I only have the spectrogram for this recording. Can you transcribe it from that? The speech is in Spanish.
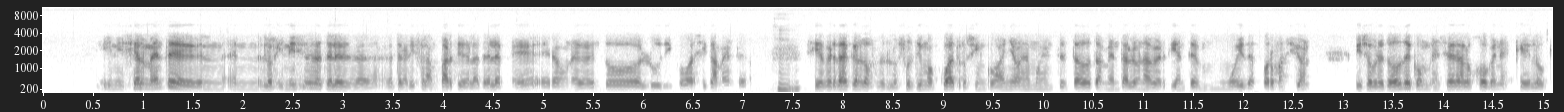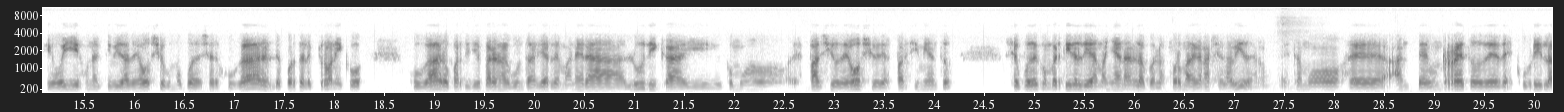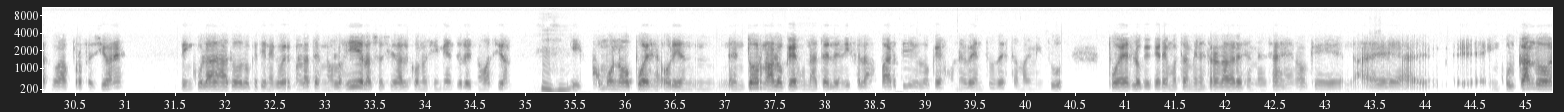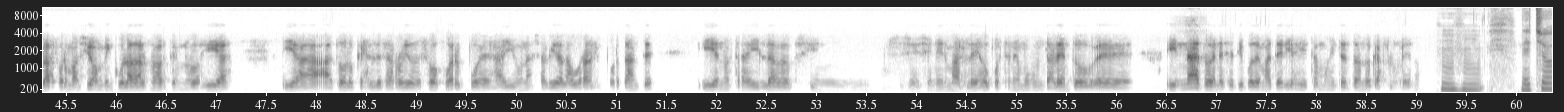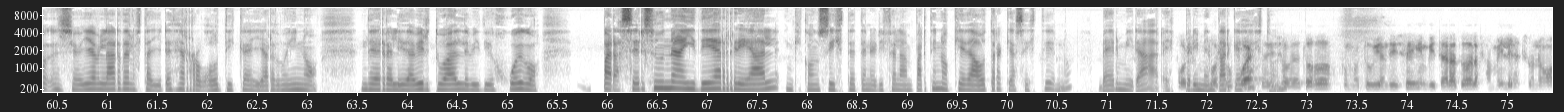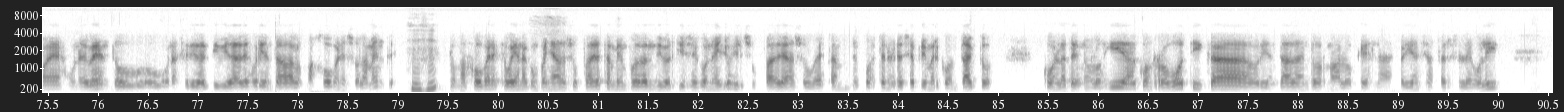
Inicialmente, en, los inicios de la, tele, la Tenerife Lamparty de la TLP, era un evento lúdico, básicamente. ¿no? Sí es verdad que en los, últimos cuatro o cinco años hemos intentado también darle una vertiente muy de formación y sobre todo de convencer a los jóvenes que lo que hoy es una actividad de ocio, como puede ser jugar, el deporte electrónico, jugar o participar en algún taller de manera lúdica y como espacio de ocio y de esparcimiento, se puede convertir el día de mañana en la, forma de ganarse la vida. ¿no? Estamos eh, ante un reto de descubrir las nuevas profesiones vinculadas a todo lo que tiene que ver con la tecnología, la sociedad del conocimiento y la innovación, y cómo no, pues en torno a lo que es una Tenerife Las Party, lo que es un evento de esta magnitud, pues lo que queremos también es trasladar ese mensaje, ¿no? que eh, inculcando la formación vinculada a las nuevas tecnologías y a, a, todo lo que es el desarrollo de software, pues hay una salida laboral importante y en nuestra isla, sin, sin, ir más lejos, pues tenemos un talento eh, innato en ese tipo de materias y estamos intentando que aflore. ¿no? De hecho, se oye hablar de los talleres de robótica y Arduino, de realidad virtual, de videojuego. Para hacerse una idea real en qué consiste Tenerife Land Party, no queda otra que asistir, ¿no? Ver, mirar, experimentar qué es esto. Y sobre todo, como tú bien dices, invitar a toda la familia. Esto no es un evento o una serie de actividades orientadas a los más jóvenes solamente. Los más jóvenes que vayan acompañados de sus padres también podrán divertirse con ellos y sus padres a su vez también pues, tener ese primer contacto con la tecnología, con robótica orientada en torno a lo que es la experiencia hacerse Legolí.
